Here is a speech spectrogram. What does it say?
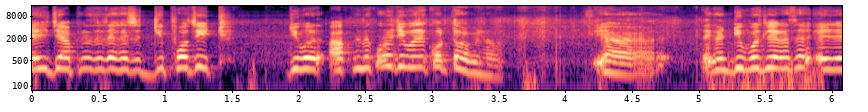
এই যে আপনাদের দেখা যাচ্ছে ডিপোজিট ডিপোজিট আপনাদের কোনো ডিপোজিট করতে হবে না। এখানে ডিপোজিট লেখা আছে, এই যে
